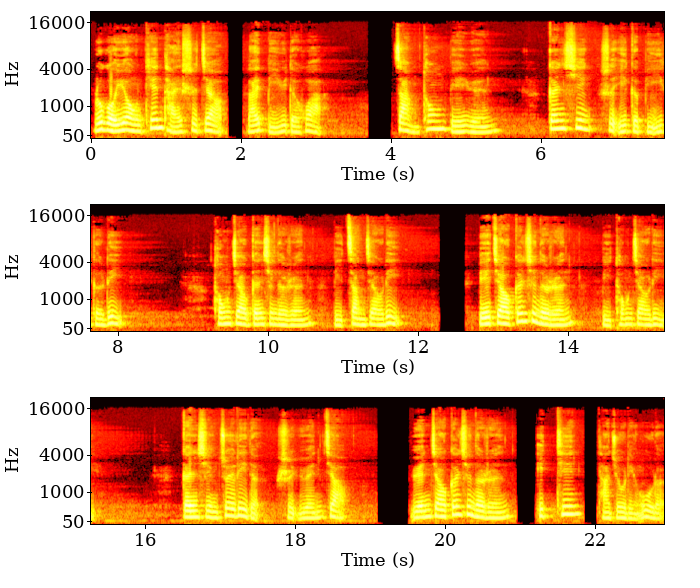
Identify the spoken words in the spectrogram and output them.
如果用天台释教来比喻的话，藏通别圆。根性是一个比一个利，通教根性的人比藏教利，别教根性的人比通教利。根性最利的是圆教，圆教根性的人一听他就领悟了。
